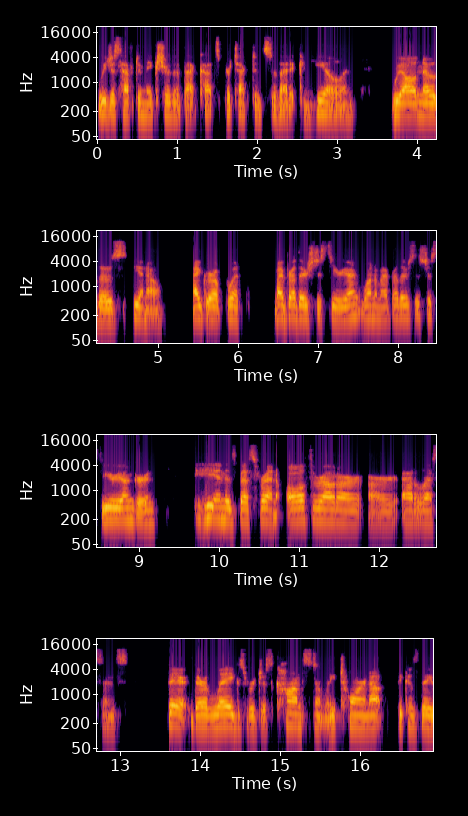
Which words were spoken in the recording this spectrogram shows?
We just have to make sure that that cut's protected so that it can heal. And we all know those you know i grew up with my brother's just a year young one of my brothers is just a year younger and he and his best friend all throughout our our adolescence their their legs were just constantly torn up because they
